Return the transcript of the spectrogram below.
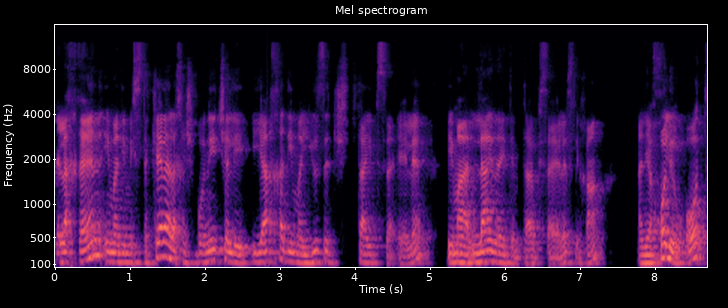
ולכן אם אני מסתכל על החשבונית שלי יחד עם ה-usage types האלה, עם ה-line item types האלה, סליחה, אני יכול לראות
